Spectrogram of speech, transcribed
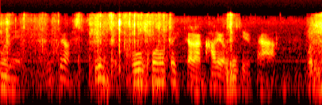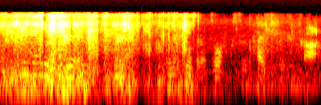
もうね、僕らは知ってるんですよ。高校の時から彼を見てるから、もういきなりで、僕ら増幅するタイプというか、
